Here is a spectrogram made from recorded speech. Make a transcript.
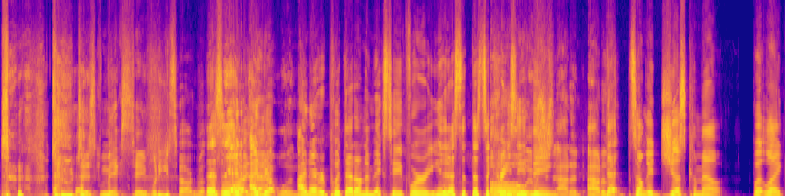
two disc mixtape. What are you talking about? That's Why thing. I, I, that ne- one? I never put that on a mixtape for her either. That's the, that's the crazy oh, it was thing. just out of out of that song had just come out, but like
